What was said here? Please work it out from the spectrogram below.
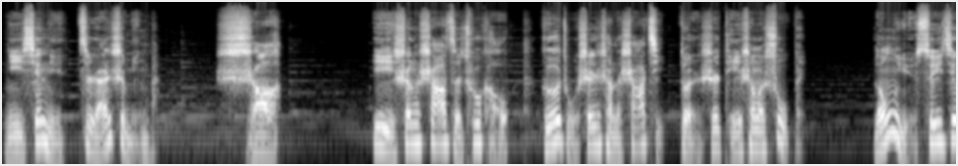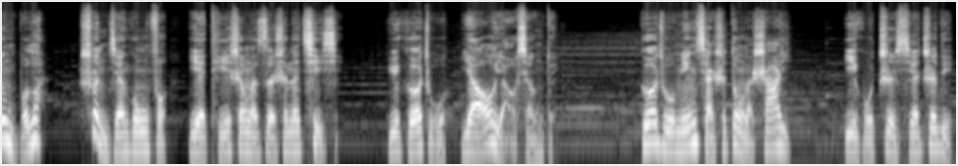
你心里自然是明白。”杀！一声杀字出口，阁主身上的杀气顿时提升了数倍。龙宇虽惊不乱，瞬间功夫也提升了自身的气息，与阁主遥遥相对。阁主明显是动了杀意，一股制邪之力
